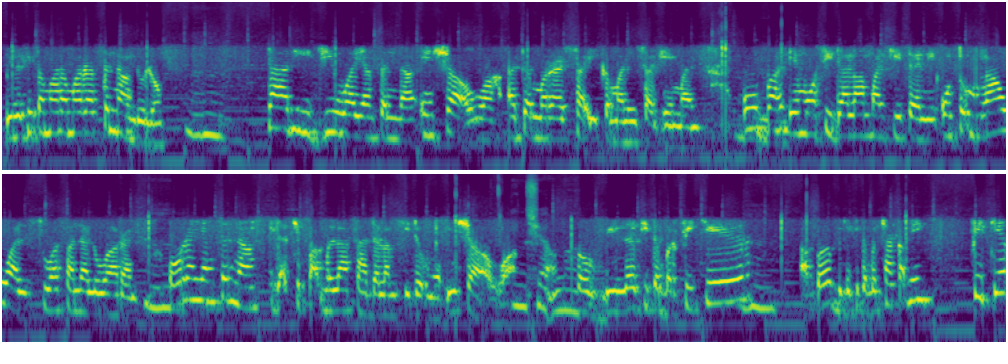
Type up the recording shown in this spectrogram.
bila kita marah-marah tenang dulu. Hmm. Cari jiwa yang tenang insya Allah akan merasai kemanisan iman. Ubah emosi dalaman kita ni untuk mengawal suasana luaran. Hmm. Orang yang tenang tidak cepat melasah dalam hidupnya insya Allah. Insya Allah. So bila kita berfikir hmm. apa bila kita bercakap ni fikir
